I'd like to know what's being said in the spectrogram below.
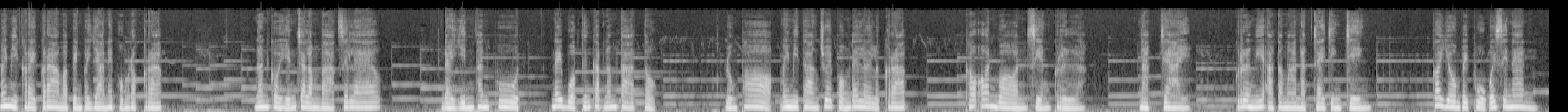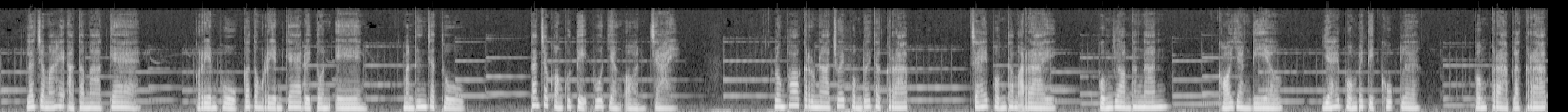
ไม่มีใครกล้ามาเป็นพยานให้ผมหรอกครับ งั้นก็เห็นจะลำบากเสียแล้ว ได้ยินท่านพูด ในบวบถึงกับน้ำตาตก หลวงพ่อไม่มีทางช่วยผมได้เลยหรอครับ เขาอ้อนวอนเสียงเครือ หนักใจ เรื่องนี้อาตมาหนักใจจริง ๆ ก็โยมไปผูกไว้เสียแน่น แล้วจะมาให้อาตมาแก้ เรียนผูกก็ต้องเรียนแก้โดยตนเอง มันถึงจะถูก ท่านเจ้าของกุฏิพูดอย่างอ่อนใจหลวงพ่อกรุณาช่วยผมด้วยเถอะครับ จะให้ผมทำอะไร ผมยอมทั้งนั้น ขออย่างเดียว อย่าให้ผมไปติดคุกเลย ผมกราบละครับ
